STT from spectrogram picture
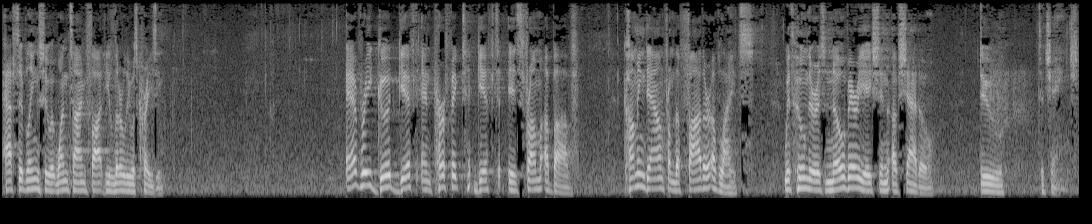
half siblings who at one time thought he literally was crazy. Every good gift and perfect gift is from above, coming down from the Father of lights, with whom there is no variation of shadow due to change.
